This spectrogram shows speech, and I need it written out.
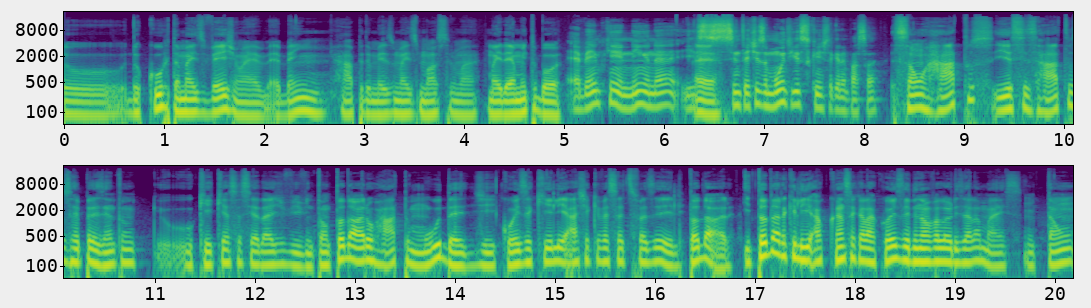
do, do curta, mas vejam, é, é bem rápido mesmo, mas mostra uma, uma ideia muito boa. É bem pequenininho, né? E É. sintetiza muito isso que a gente tá querendo passar. são ratos e esses ratos representam o que que a sociedade vive. Então toda hora o rato muda de coisa que ele acha que vai satisfazer ele. Toda hora. E toda hora que ele alcança aquela coisa, ele não valoriza ela mais. Então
